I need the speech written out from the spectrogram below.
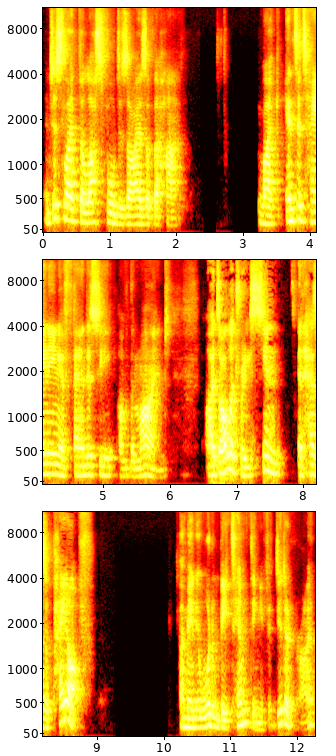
And just like the lustful desires of the heart, like entertaining a fantasy of the mind, idolatry, sin, it has a payoff. I mean, it wouldn't be tempting if it didn't, right?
